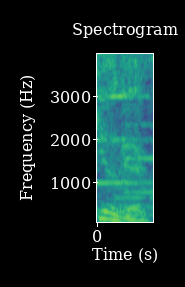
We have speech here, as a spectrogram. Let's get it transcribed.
sugar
